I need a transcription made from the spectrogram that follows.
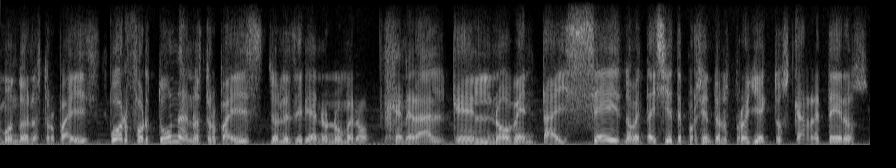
mundo, en nuestro país. Por fortuna, en nuestro país, yo les diría en un número general que el 96, 97% de los proyectos carreteros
